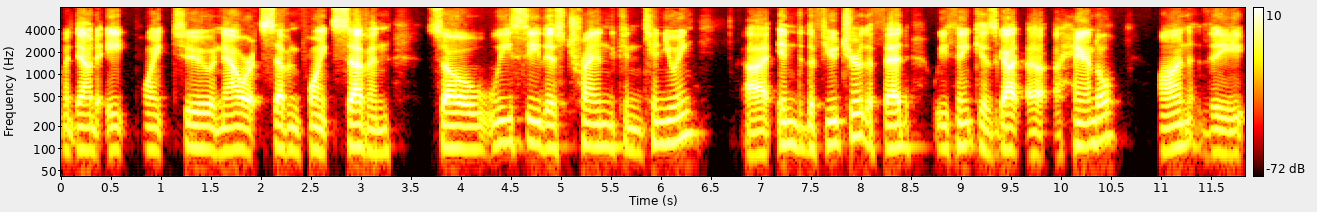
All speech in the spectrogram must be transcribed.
Went down to 8.2, and now we're at 7.7. So we see this trend continuing uh, into the future. The Fed, we think, has got a, a handle on the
